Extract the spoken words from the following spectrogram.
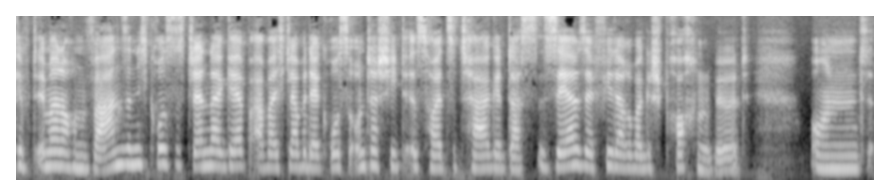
gibt immer noch ein wahnsinnig großes Gender Gap, aber ich glaube, der große Unterschied ist heutzutage, dass sehr, sehr viel darüber gesprochen wird und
